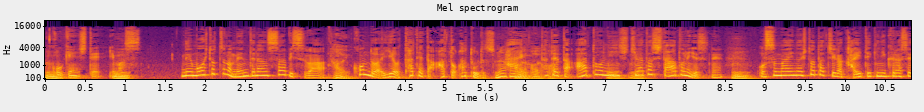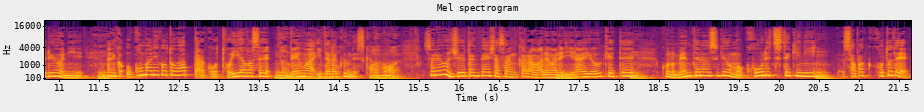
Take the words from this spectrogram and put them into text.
貢献しています。で、もう一つのメンテナンスサービスは、はい、今度は家を建てた後。後ですね。はい。建てた後に、引き渡した後にですね、うん、お住まいの人たちが快適に暮らせるように、うん、何かお困りごとがあったら、こう問い合わせ、電話いただくんですけども、はいはい、それを住宅会社さんから我々依頼を受けて、うん、このメンテナンス業務を効率的にさばくことで、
